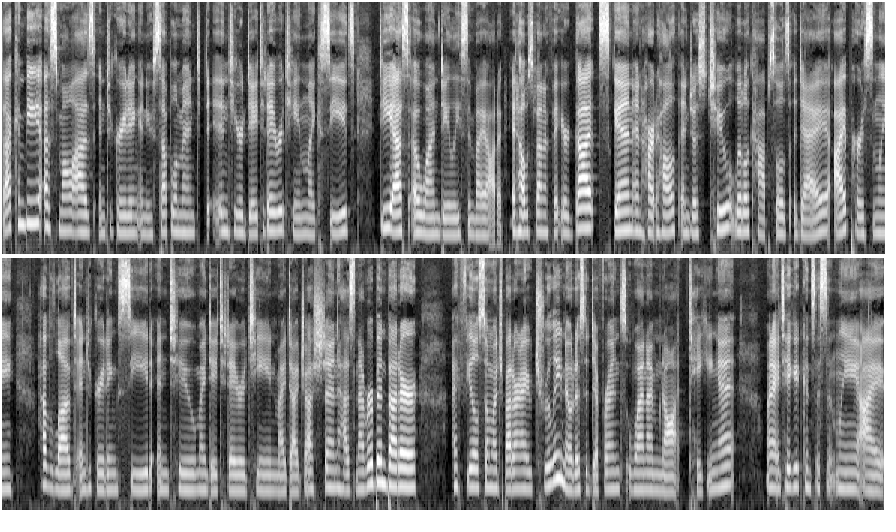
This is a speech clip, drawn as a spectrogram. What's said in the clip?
that can be as small as integrating a new supplement into your day to day routine, like Seeds DS01 Daily Synbiotic. It helps benefit your gut, skin, and heart health in just two little capsules a day. I personally have loved integrating seed into my day to day routine. My digestion has never been better. I feel so much better, and I truly notice a difference when I'm not taking it. When I take it consistently, I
